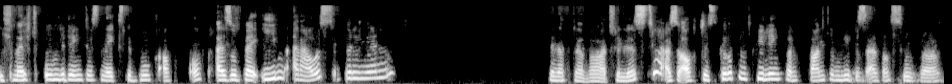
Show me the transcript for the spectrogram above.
Ich möchte unbedingt das nächste Buch auch, also bei ihm rausbringen. Bin auf der Warteliste. Also auch das Gruppenfeeling von Quantum Liebe ist einfach super.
